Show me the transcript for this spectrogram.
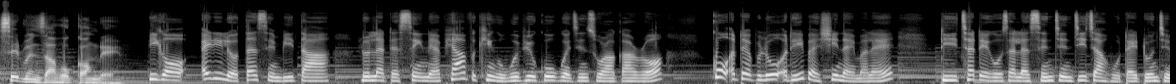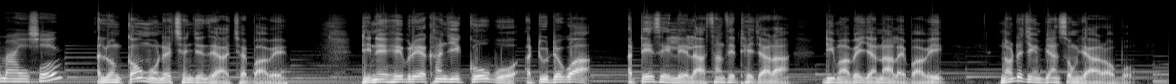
စစ်ဝင်စားဖို့ကောင်းတယ်ပြီးတော့အဲ့ဒီလိုတန့်စင်ပြီးသားလွတ်လပ်တဲ့စိတ်နဲ့ဖျားဖခင်ကိုဝေဖြိုးကိုးကွယ်ခြင်းဆိုတာကတော့ကိုယ့်အတက်ဘလို့အဓိပ္ပာယ်ရှိနိုင်မလဲဒီချက်တွေကိုဆက်လက်ဆင်ခြင်ကြည့်ကြဖို့တိုက်တွန်းချင်ပါရဲ့ရှင်အလွန်ကောင်းမွန်တဲ့ချင်းချင်းစရာအချက်ပါပဲ ဒီနေ့ဟေဘရခန်းကြီးကိုဘအတူတကွအသေးစိတ်လေ့လာဆန်းစစ်ထည့်ကြတာဒီမှာပဲရနာလိုက်ပါပြီနောက်တစ်ချိန်ပြန်ဆောင်ကြရတော့ပေါ့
